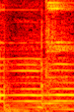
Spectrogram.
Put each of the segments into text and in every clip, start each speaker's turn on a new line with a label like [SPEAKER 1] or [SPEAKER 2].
[SPEAKER 1] Oh,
